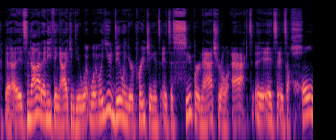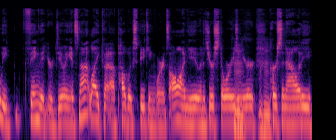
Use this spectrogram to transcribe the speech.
Uh, it's not anything I can do. What, what, you do when you're preaching, it's it's a supernatural act. It's it's a holy thing that you're doing. It's not like uh, public speaking where it's all on you and it's your stories and your personality.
